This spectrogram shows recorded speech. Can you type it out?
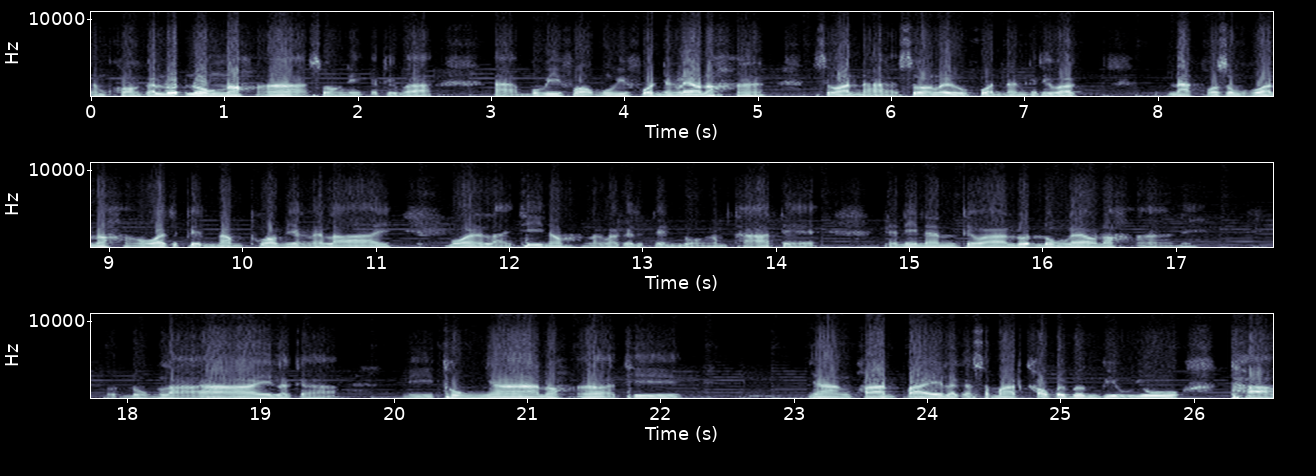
น้ำคลองก็ลดลงเนาะ อ่าช่วงนี้ก็ถือว่า อ่าบ่มีฟอกบ่มีฝนอย่างแล้วเนาะ อ่า ส่วน อ่าช่วงฤดูฝนนั้นก็ถือว่านักพอสมควรเนาะเพราะว่าจะเป็นน้ำท่วมอย่างหลายๆบ่อยหลายที่เนาะ หลักๆก็จะเป็นหลวงน้ำท้าแต่เดี๋ยวนี้นั่นถือว่าลดลงแล้วเนาะ อ่า นี่ ลดลงหลาย แล้วก็มีทุ่งหญ้าเนาะ อ่า ที่ ยางผ่านไปแล้วก็สามารถเข้าไปเบิ่งวิวอยู่ทาง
